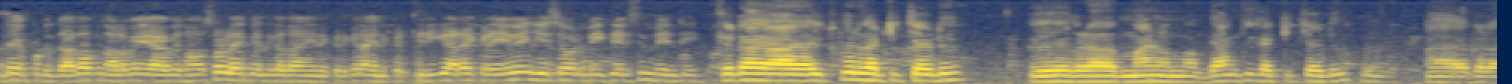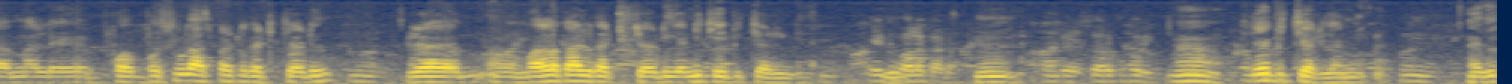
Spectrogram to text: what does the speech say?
అంటే ఇప్పుడు దాదాపు నలభై యాభై సంవత్సరాలు అయిపోయింది కదా ఆయన ఇక్కడికి ఆయన ఇక్కడ తిరిగారా? ఇక్కడ ఏమేం చేసేవాడు? మీకు తెలిసింది ఏంటి? ఇక్కడ హై స్కూల్ కట్టించాడు. ఇక్కడ మన బ్యాంక్ కట్టించాడు. ఇక్కడ మళ్ళీ పశువుల హాస్పిటల్ కట్టించాడు. వల్లకాళ్ళు కట్టించాడు. ఇవన్నీ చేపించాడండి. చేపించాడు ఇవన్నీ. అది.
